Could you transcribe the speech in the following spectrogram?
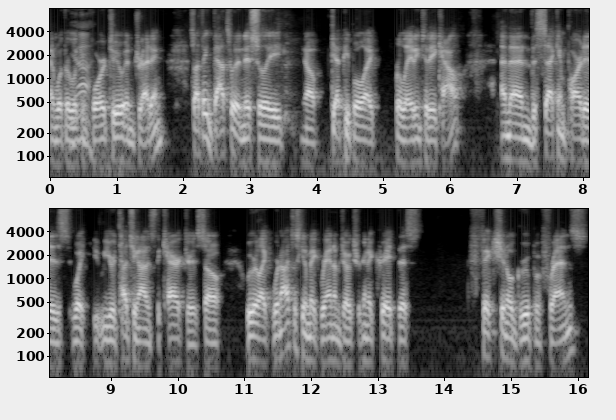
and what they're yeah. looking forward to and dreading. So I think that's what initially, you know, get people like relating to the account. And then the second part is what you were touching on is the characters. So we were like, we're not just going to make random jokes. We're going to create this fictional group of friends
